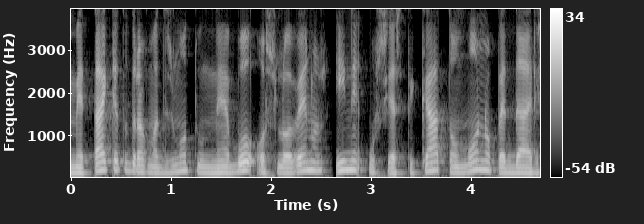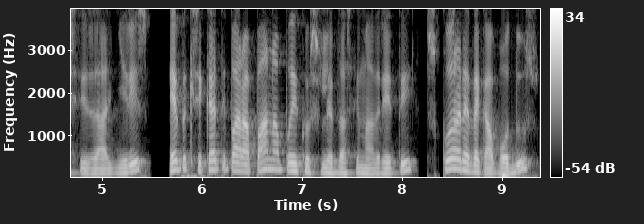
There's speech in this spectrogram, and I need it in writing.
μετά και τον τραυματισμό του Νέμπο, ο Σλοβαίνος είναι ουσιαστικά το μόνο πεντάρι τη Ζάλγκερη, έπαιξε κάτι παραπάνω από 20 λεπτά στη Μαδρίτη, σκόραρε 10 πόντους,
